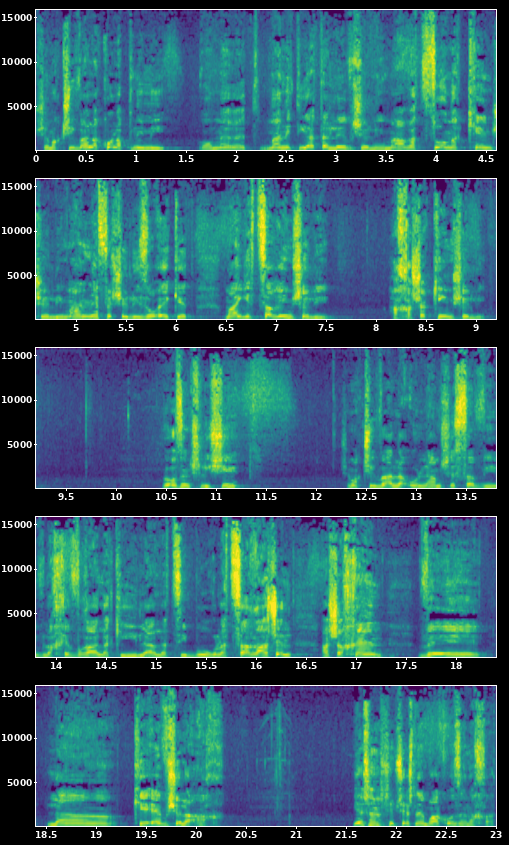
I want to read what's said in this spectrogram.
שמקשיבה לקול הפנימי, ואומרת, מה נטיית הלב שלי, מה הרצון הכן שלי, מה הנפש שלי זועקת, מה היצרים שלי, החשקים שלי. ואוזן שלישית, שמקשיבה לעולם שסביב, לחברה, לקהילה, לציבור, לצרה של השכן ולכאב של האח. יש אנשים שיש להם רק אוזן אחת.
